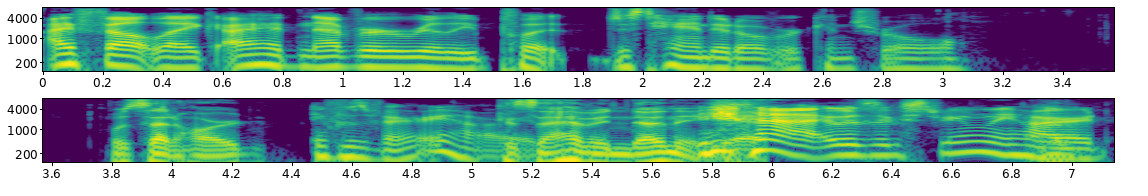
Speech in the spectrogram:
I felt like I had never really put just handed over control. Was that hard? It was very hard. Because I haven't done it yet. yeah, it was extremely I've- hard,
